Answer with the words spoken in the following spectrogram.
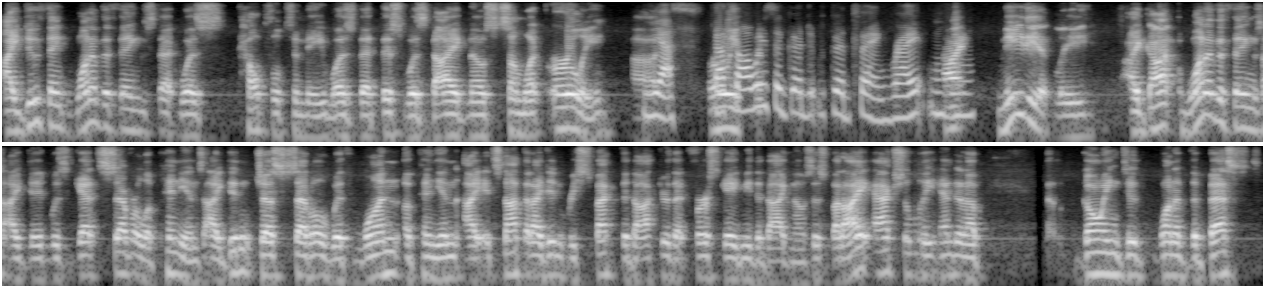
I do think one of the things that was helpful to me was that this was diagnosed somewhat early. Uh, yes, early- that's always a good good thing, right? I Mhm. immediately I got one of the things I did was get several opinions. I didn't just settle with one opinion. I it's not that I didn't respect the doctor that first gave me the diagnosis, but I actually ended up going to one of the best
